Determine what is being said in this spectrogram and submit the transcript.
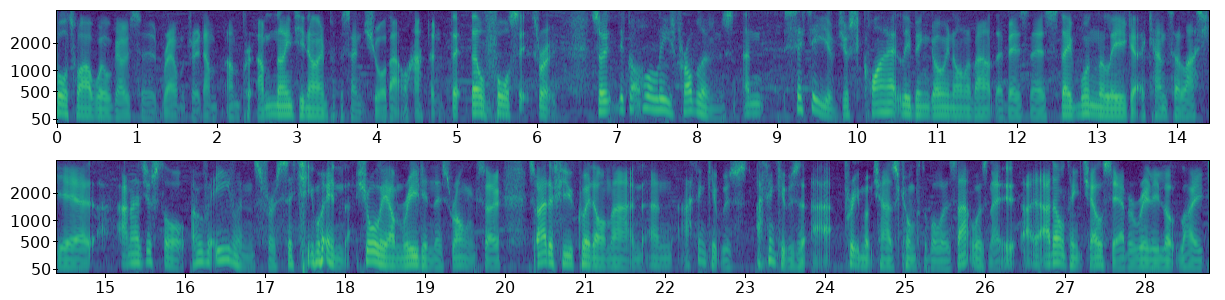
Courtois will go to Real Madrid. I'm I'm I'm 99% sure that'll happen. They'll force it through. So they've got all these problems, and City have just quietly been going on about their business. They won the league at a canter last year, and I just thought over evens for a City win. Surely I'm reading this wrong. So, so I had a few quid on that, and, and I think it was I think it was uh, pretty much as comfortable as that, wasn't it? I, I don't think Chelsea ever really looked like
